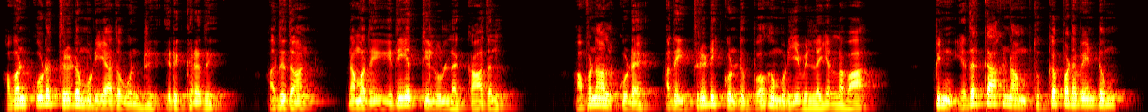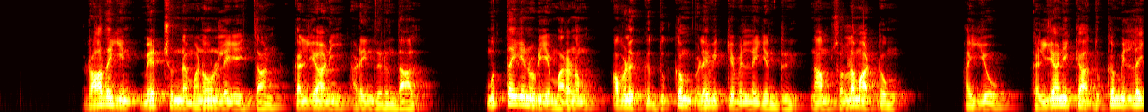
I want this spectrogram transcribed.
அவன் கூட திருட முடியாத ஒன்று இருக்கிறது. அதுதான் நமது இதயத்தில் உள்ள காதல். அவனால் கூட அதை திருடிக் கொண்டு போக முடியவில்லை அல்லவா? பின் எதற்காக நாம் துக்கப்பட வேண்டும்? ராதையின் மேற்சொன்ன மனோநிலையைத்தான் கல்யாணி அடைந்திருந்தாள். முத்தையனுடைய மரணம் அவளுக்கு துக்கம் விளைவிக்கவில்லை என்று நாம் சொல்ல மாட்டோம். ஐயோ கல்யாணிக்கா துக்கமில்லை?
